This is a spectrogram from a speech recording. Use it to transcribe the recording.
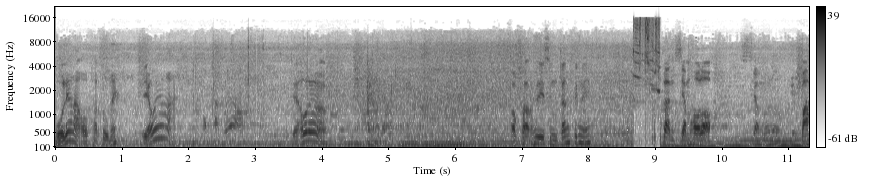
冇咧啦，我拍到咩？有啦。我拍到啦。有啦。我拍佢哋成根整咧。干香好咯，香好咯。八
